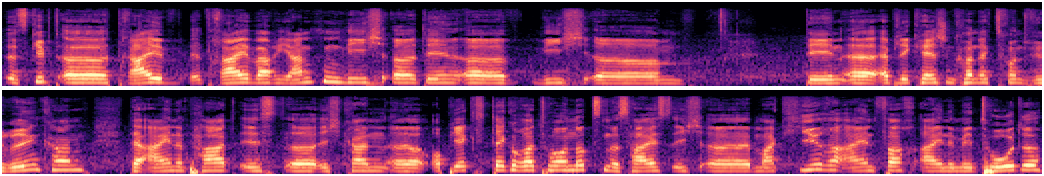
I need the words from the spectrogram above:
es gibt äh, drei drei Varianten, wie ich äh, den äh, wie ich äh, den äh, Application Context konfigurieren kann. Der eine Part ist, äh, ich kann äh, Objektdekoratoren nutzen, das heißt, ich äh, markiere einfach eine Methode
